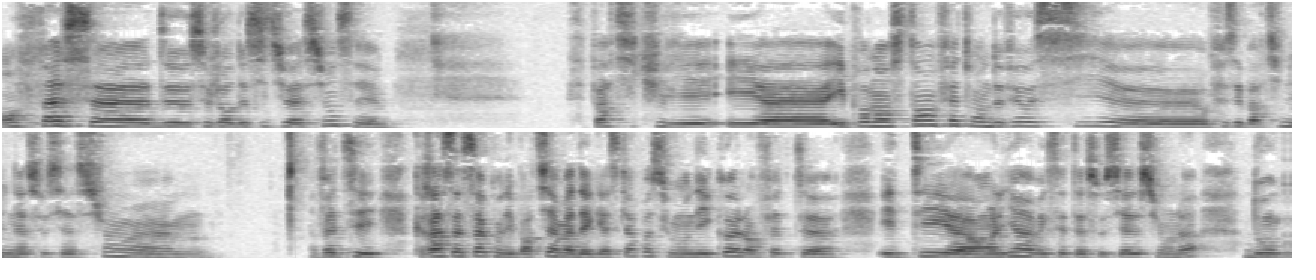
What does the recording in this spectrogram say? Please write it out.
en face de ce genre de situation, c'est particulier. Et, et, pendant ce temps, en fait, on devait aussi. on faisait partie d'une association en fait, c'est grâce à ça qu'on est parti à Madagascar parce que mon école en fait euh, était euh, en lien avec cette association-là. Donc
